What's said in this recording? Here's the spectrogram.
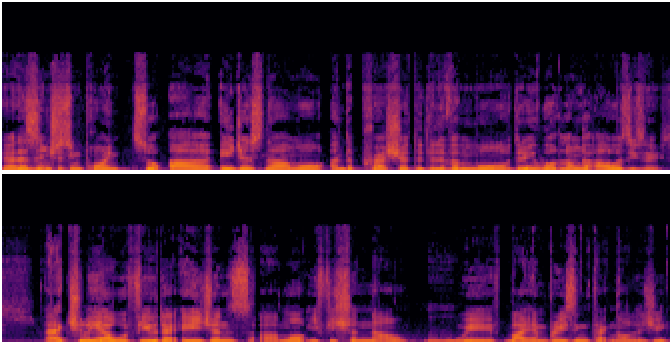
Yeah, that's an interesting point. So are agents now more under pressure to deliver more? Do they work longer hours these days? Actually, I would feel that agents are more efficient now mm-hmm. with by embracing technology.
